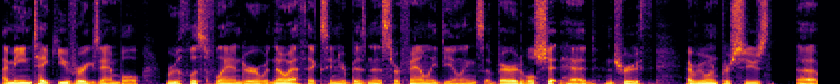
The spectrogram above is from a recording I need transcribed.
I mean, take you for example, ruthless philanderer with no ethics in your business or family dealings, a veritable shithead. In truth, everyone pursues." Uh,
